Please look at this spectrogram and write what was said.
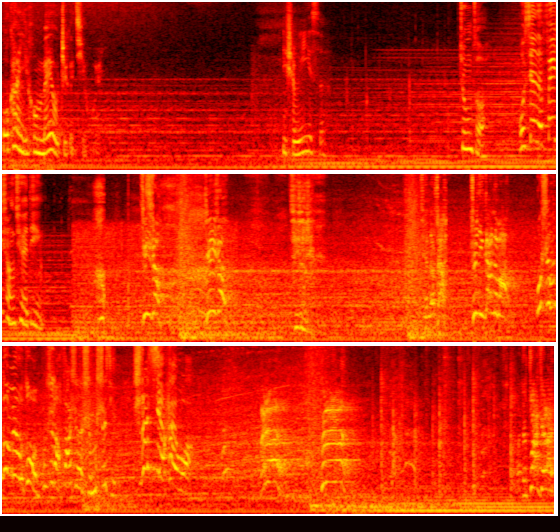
我看以后没有这个机会。你什么意思？中佐，我现在非常确定。好秦医生，秦医生，秦小姐，千岛山是你干的吗？我什么都没有做，我不知道发生了什么事情，是他陷害我。来人，快来人，把他抓起来，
